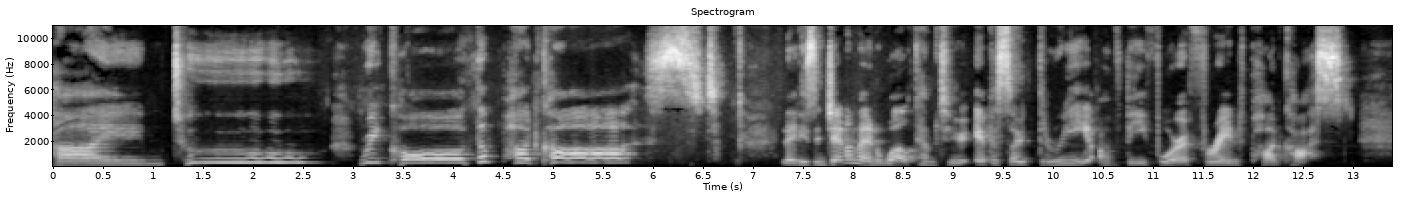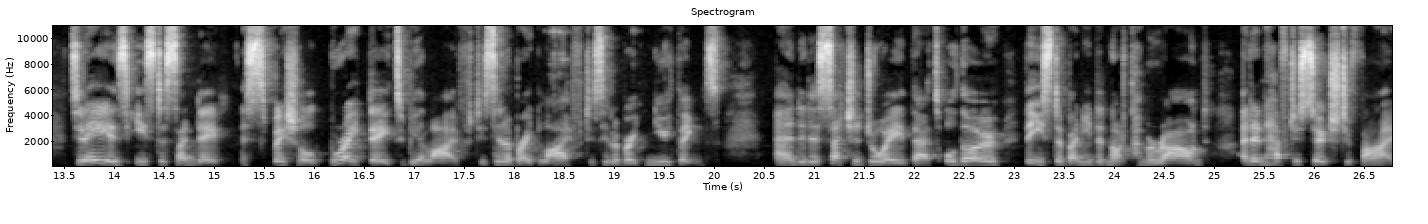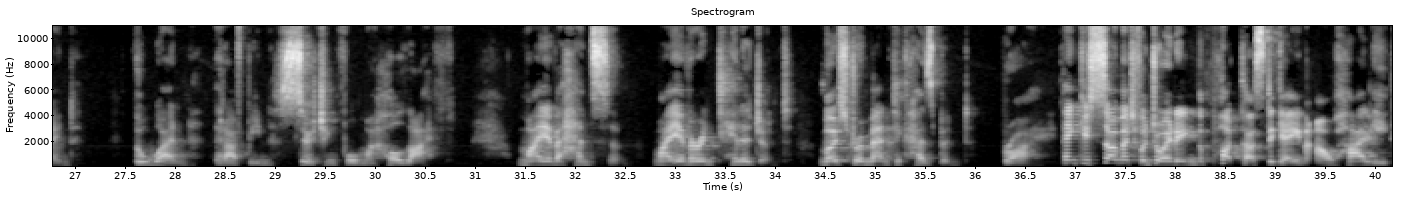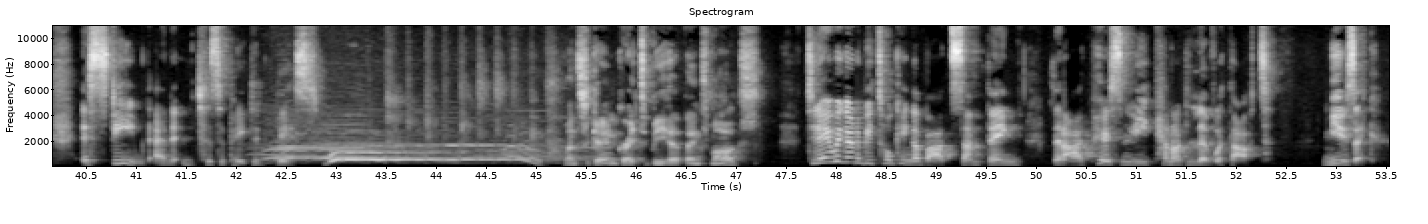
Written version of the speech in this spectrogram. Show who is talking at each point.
Speaker 1: Time to record the podcast. Ladies and gentlemen, welcome to episode three of the For a Friend podcast. Today is Easter Sunday, a special, great day to be alive, to celebrate life, to celebrate new things. And it is such a joy that although the Easter Bunny did not come around, I didn't have to search to find the one that I've been searching for my whole life. My ever handsome, my ever intelligent, most romantic husband, Bry. Thank you so much for joining the podcast again, our highly esteemed and anticipated guest.
Speaker 2: Once again, great to be here. Thanks, Marks.
Speaker 1: Today we're going to be talking about something that I personally cannot live without music.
